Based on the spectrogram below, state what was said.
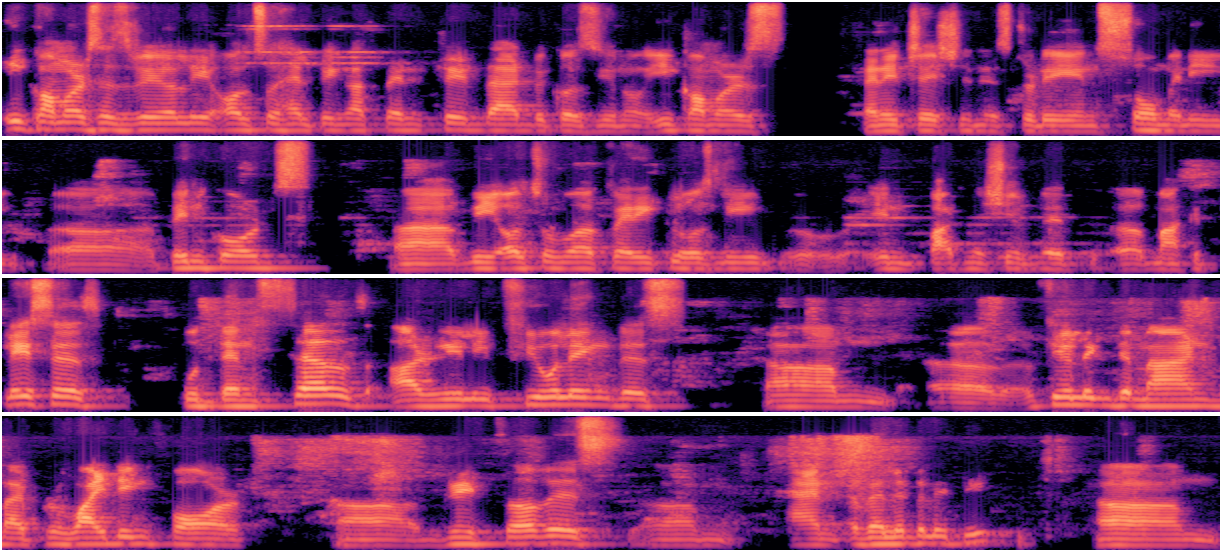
e-commerce is really also helping us penetrate that because, you know, e-commerce penetration is today in so many uh, pin codes we also work very closely uh, in partnership with uh, marketplaces who themselves are really fueling this um, uh, fueling demand by providing for uh, great service um, and availability um,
